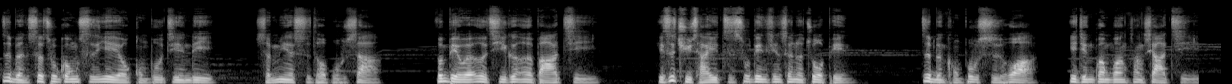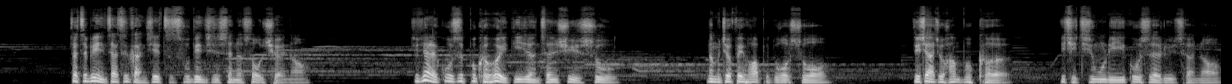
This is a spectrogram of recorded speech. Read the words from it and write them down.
日本社畜公司夜游恐怖经历：神秘的石头菩萨》，分别为二七跟二八集，也是取材于直树殿先生的作品《日本恐怖实话：夜间观光》上下集。在这边也再次感谢直树殿先生的授权哦。接下来故事，Book 会以第一人称叙述。那么就废话不多说，接下来就和 Book 一起进入离异故事的旅程哦。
